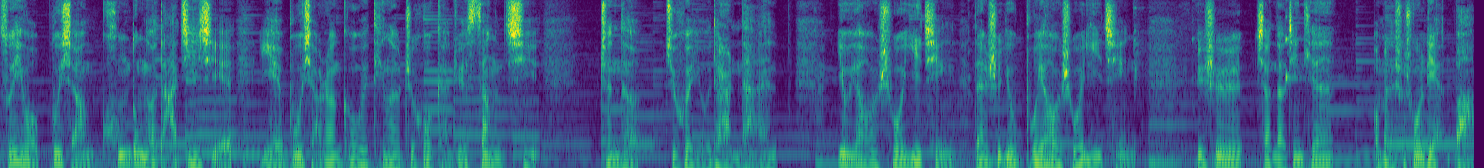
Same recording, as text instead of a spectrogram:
所以我不想空洞的打鸡血，也不想让各位听了之后感觉丧气，真的就会有点难，又要说疫情，但是又不要说疫情，于是想到今天我们来说说脸吧，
